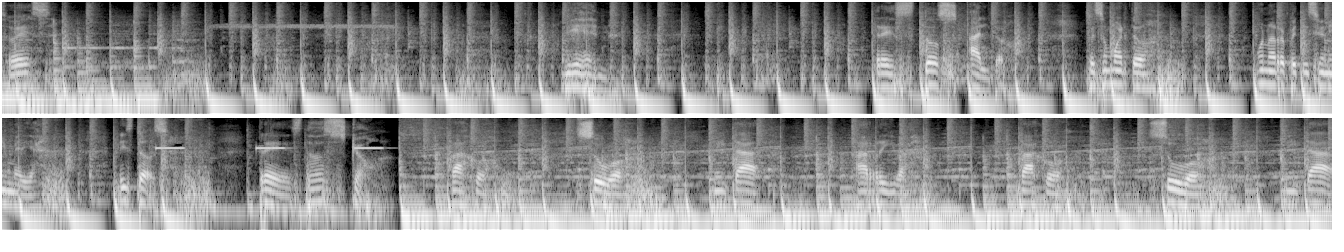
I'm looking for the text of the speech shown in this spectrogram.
Eso es. Bien. 3, 2, alto. Peso muerto. Una repetición y media. ¿Listos? 3, 2, go. Bajo. Subo. Mitad. Arriba. Bajo. Subo. Mitad.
